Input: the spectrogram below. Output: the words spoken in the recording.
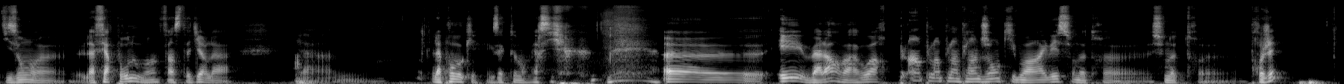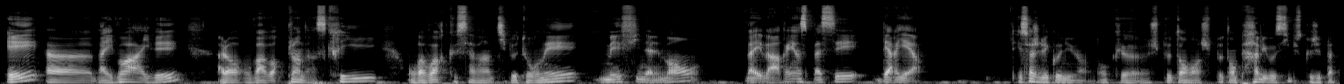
disons, la faire pour nous. Hein. Enfin, c'est-à-dire la, la la provoquer, exactement, merci. euh, et bah là, on va avoir plein, plein, plein, plein de gens qui vont arriver sur notre, sur notre projet. Et euh, bah, ils vont arriver. Alors, on va avoir plein d'inscrits, on va voir que ça va un petit peu tourner, mais finalement, bah, il va rien se passer derrière. Et ça, je l'ai connu. Hein. Donc, euh, je peux t'en, je peux t'en parler aussi, puisque j'ai pas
